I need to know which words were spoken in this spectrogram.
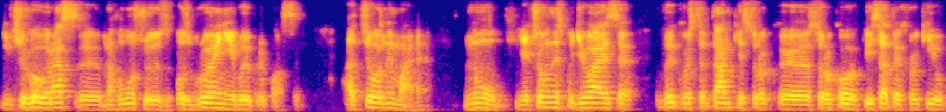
і в черговий раз е, наголошую озброєння і боєприпаси. А цього немає. Ну, якщо вони сподіваються використати танки 40, е, 40-х, 50-х років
